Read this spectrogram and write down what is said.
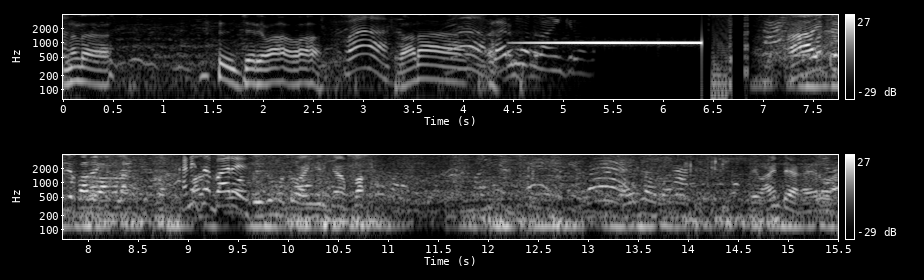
என்னடா? சரி வா வா. வா. வாடா. வரும்போது வாங்கிக்கிறோம் கணிசா பாரு இது மட்டும் வாங்கியிருக்கேன் அப்பா. வாங்கிட்டேன் ஆயிரம் ரூபா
